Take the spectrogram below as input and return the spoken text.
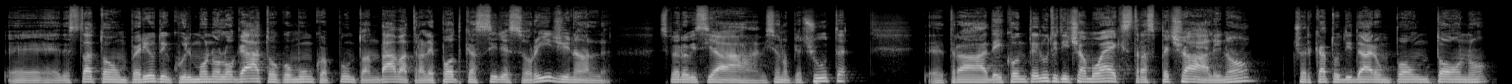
Eh, ed è stato un periodo in cui il monologato comunque appunto andava tra le podcast series original. Spero vi, sia, vi siano piaciute. Eh, tra dei contenuti diciamo extra speciali, no? Ho cercato di dare un po' un tono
